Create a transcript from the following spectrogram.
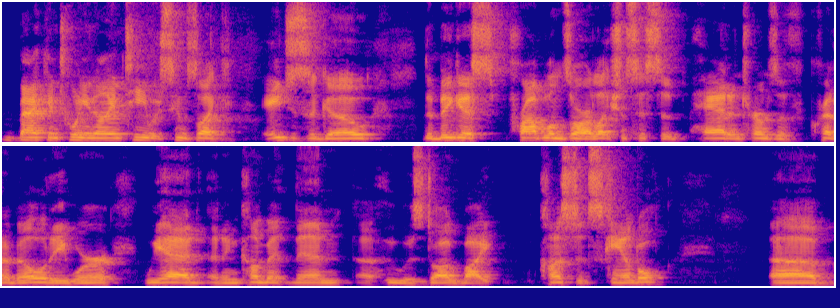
back in 2019, which seems like ages ago, the biggest problems our election system had in terms of credibility were we had an incumbent then uh, who was dogged by constant scandal. Uh,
